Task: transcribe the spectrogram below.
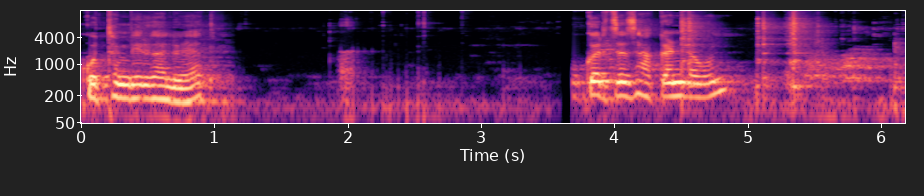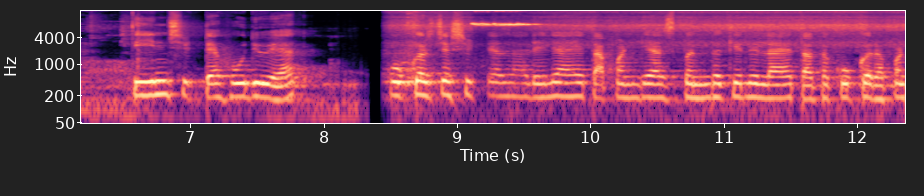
कोथिंबीर घालूयात. कुकरचं झाकण लावून तीन शिट्ट्या होऊ देऊयात. कुकरच्या शिट्ट्या झालेल्या आहेत. आपण गॅस बंद केलेला आहे. आता कुकर आपण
